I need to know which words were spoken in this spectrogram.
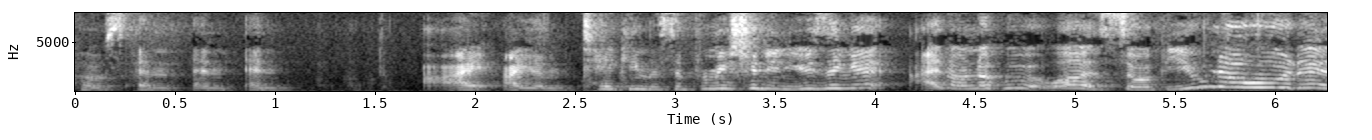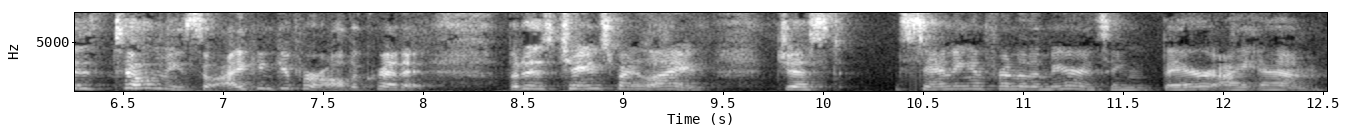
post and and and I, I am taking this information and using it. I don't know who it was. So if you know who it is, tell me so I can give her all the credit. But it's changed my life. Just standing in front of the mirror and saying, There I am.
